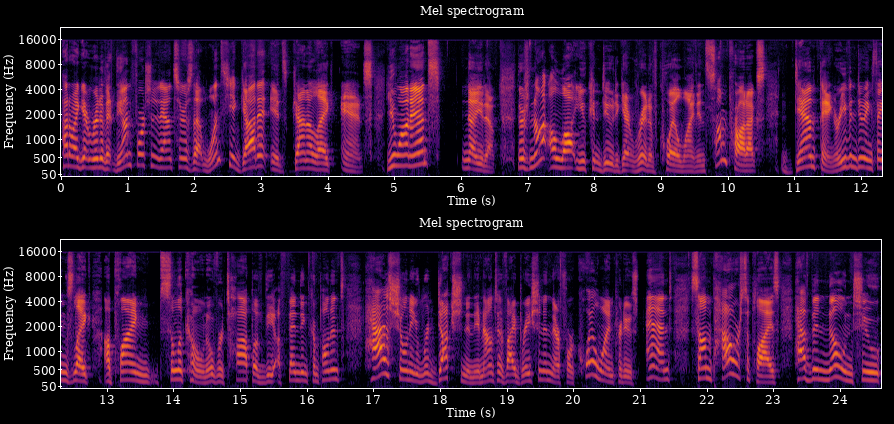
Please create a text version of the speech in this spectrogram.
How do I get rid of it? The unfortunate answer is that once you got it, it's kinda like ants. You want ants? No, you don't. There's not a lot you can do to get rid of coil whine. In some products, damping or even doing things like applying silicone over top of the offending component has shown a reduction in the amount of vibration and therefore coil whine produced. And some power supplies have been known to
